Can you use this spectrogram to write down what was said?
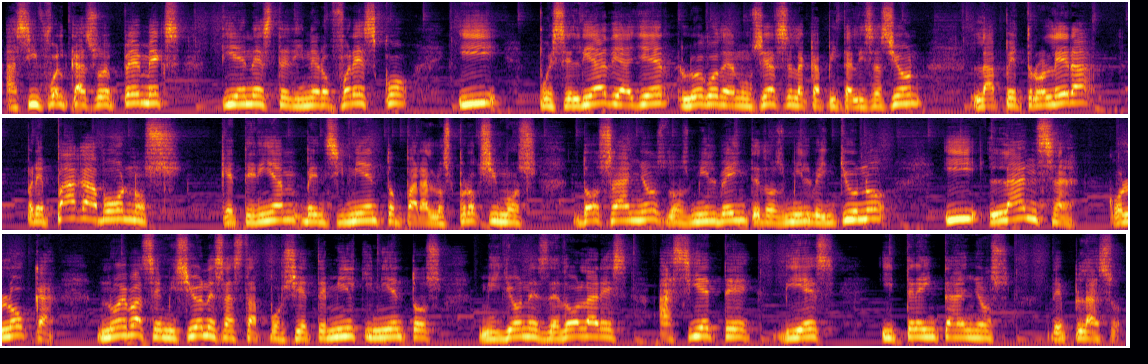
Así fue el caso de Pemex, tiene este dinero fresco y pues el día de ayer, luego de anunciarse la capitalización, la petrolera prepaga bonos que tenían vencimiento para los próximos dos años, 2020-2021, y lanza, coloca nuevas emisiones hasta por 7.500 millones de dólares a 7, 10 y 30 años plazo.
